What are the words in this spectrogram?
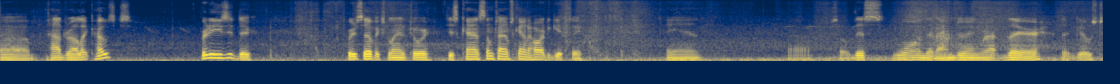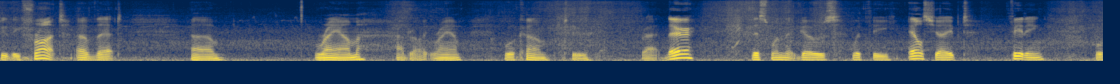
uh, hydraulic hoses. Pretty easy to do. Pretty self-explanatory. Just kind of sometimes kind of hard to get to. And uh, so this one that I'm doing right there that goes to the front of that um, ram, hydraulic ram, will come to right there. This one that goes with the L-shaped fitting will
